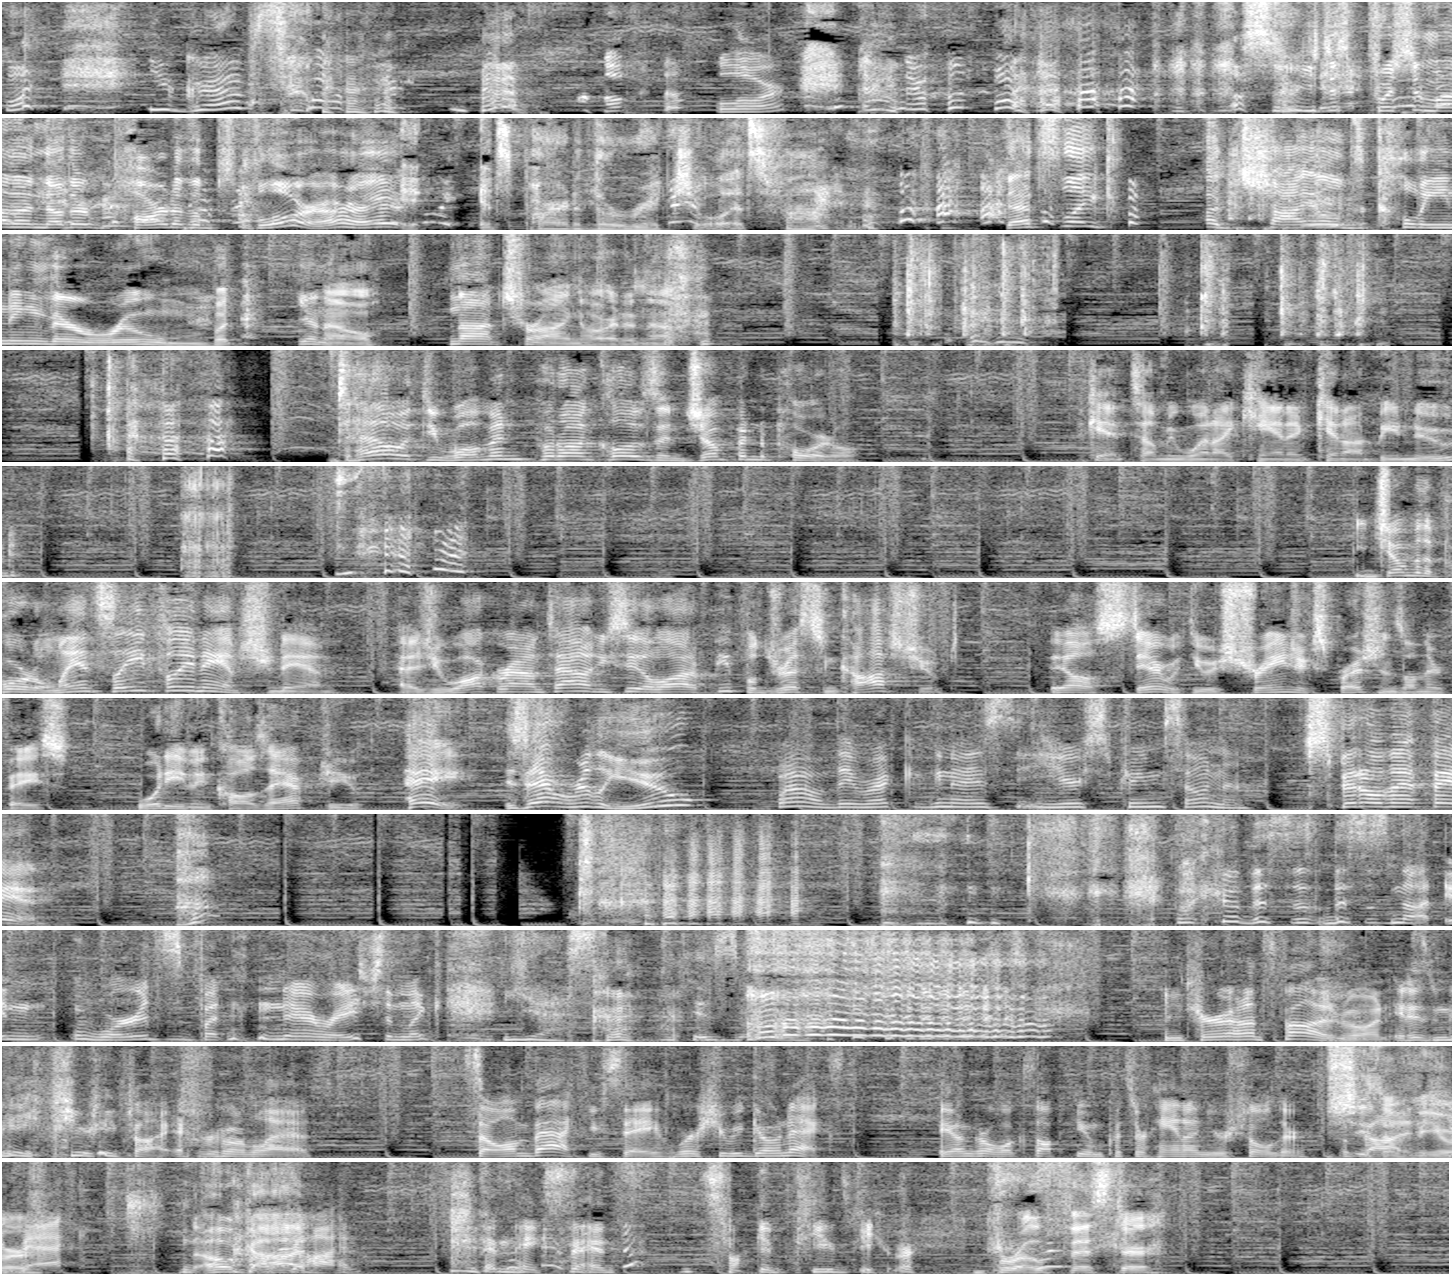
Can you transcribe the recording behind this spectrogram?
what? You grab someone off the floor and throw them So you just push them on another part of the floor, alright. It, it's part of the ritual. It's fine. That's like a child cleaning their room, but you know, not trying hard enough. To hell with you, woman. Put on clothes and jump into portal. You can't tell me when I can and cannot be nude. you jump in the portal, land safely in Amsterdam. As you walk around town, you see a lot of people dressed in costumes. They all stare with you with strange expressions on their face. Woody even calls after you. Hey, is that really you? Wow, they recognize your stream Sona. Spit on that fan. Huh? Like how this is this is not in words but narration. Like, yes, it is me. You turn around and smile at everyone. It is me, PewDiePie. Everyone laughs. So I'm back, you say. Where should we go next? A young girl walks up to you and puts her hand on your shoulder. Oh, She's a God, is she viewer. back? Oh Oh god, god. It makes sense. It's fucking Pew's viewer. bro fister.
